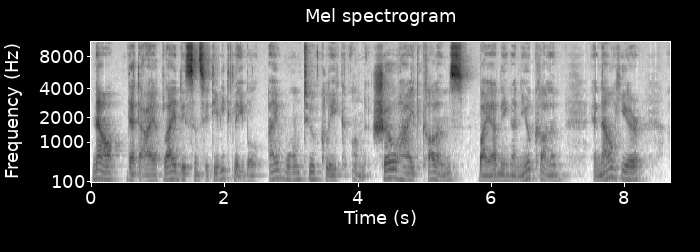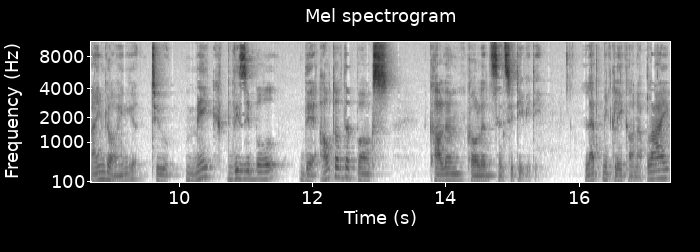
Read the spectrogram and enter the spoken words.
Now that I applied this sensitivity label, I want to click on Show Hide Columns by adding a new column. And now here I'm going to make visible the out-of-the-box column called sensitivity. Let me click on apply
